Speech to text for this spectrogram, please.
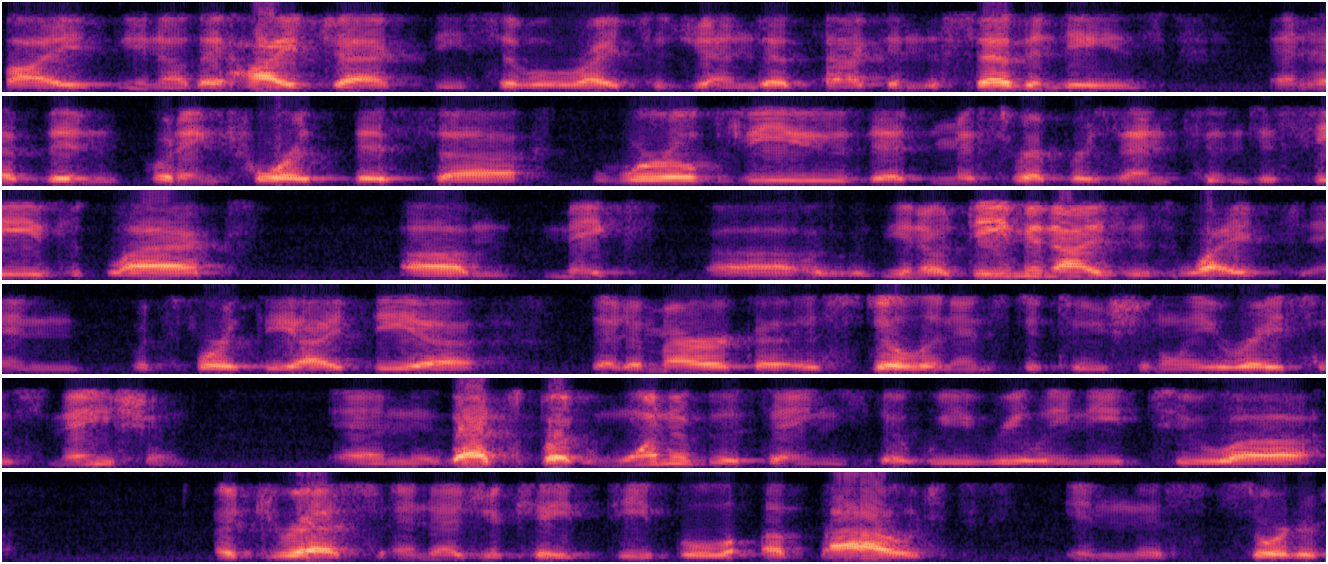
by you know they hijacked the civil rights agenda back in the 70s and have been putting forth this uh, worldview that misrepresents and deceives blacks, um, makes uh, you know demonizes whites, and puts forth the idea that America is still an institutionally racist nation. And that's but one of the things that we really need to uh, address and educate people about in this sort of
